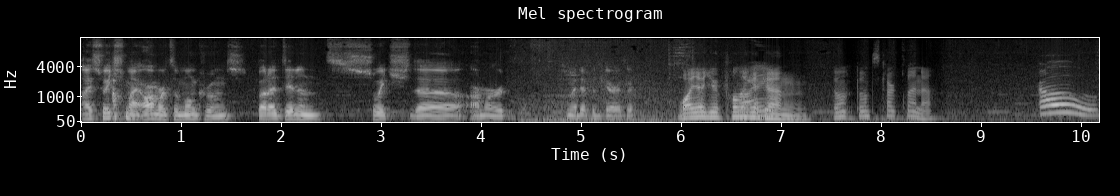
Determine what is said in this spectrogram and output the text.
I switched my armor to monk runes, but I didn't switch the armor to my different character. Why are you pulling Why- again? Don't don't start Glenna. Oh.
